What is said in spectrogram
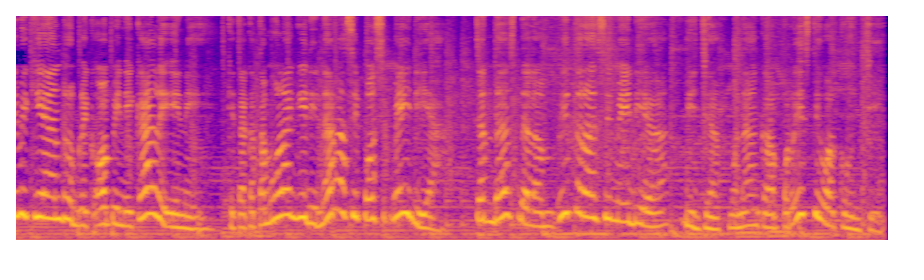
Demikian rubrik opini kali ini. Kita ketemu lagi di narasi pos media. Cerdas dalam literasi media, bijak menangkap peristiwa kunci.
